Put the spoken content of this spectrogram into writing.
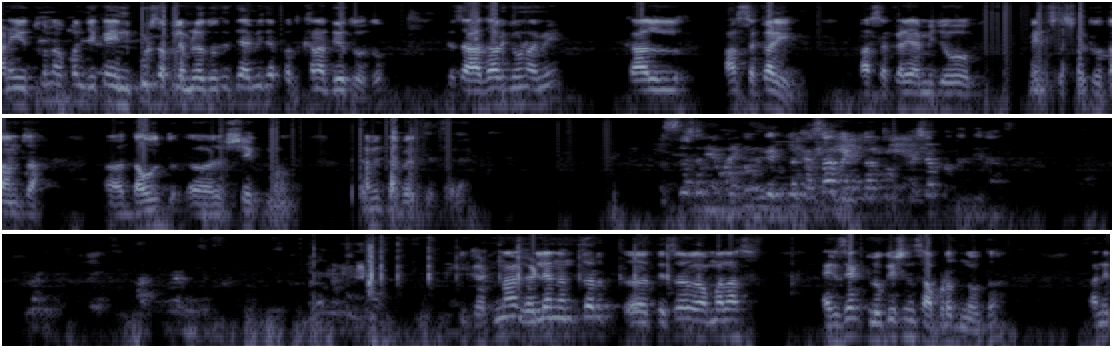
आणि इथून आपण जे काही इनपुट्स आपल्या मिळत होते ते आम्ही त्या पथकांना देत होतो. त्याचा आधार घेऊन आम्ही काल आज सकाळी आज सकाळी आम्ही जो मेन सस्पेक्ट होता आमचा दाऊद शेख म्हणून आम्ही ताब्यात घेतलेला आहे. कसा भेटला तो? कशा पद्धतीने? ही घटना घडल्यानंतर त्याचं आम्हाला एक्झॅक्ट लोकेशन सापडत नव्हतं. आणि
